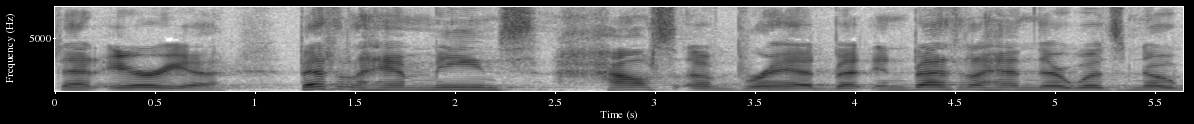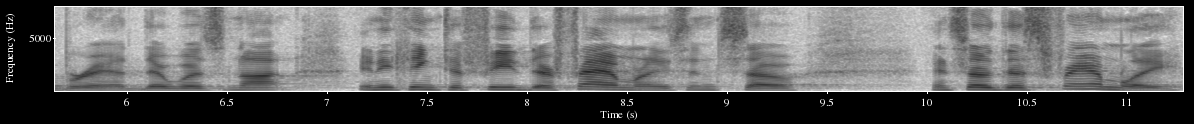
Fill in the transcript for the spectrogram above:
that area. Bethlehem means house of bread, but in Bethlehem there was no bread. There was not anything to feed their families. And so, and so this family,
